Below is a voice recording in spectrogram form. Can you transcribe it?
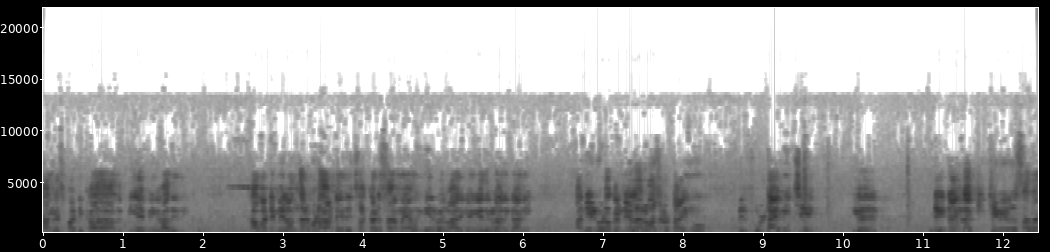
కాంగ్రెస్ పార్టీ కాదు అది బీఏపీ కాదు ఇది. కాబట్టి మీరు అందరూ కూడా అంటే ఇది చక్కటి సమయం మీరు రాజకీయం ఎదగడానికి కానీ అన్నిటి కూడా ఒక నెల రోజులు టైము. మీరు ఫుల్ టైం ఇచ్చి ఇక డే టైంలో టీవీ చూస్తారా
